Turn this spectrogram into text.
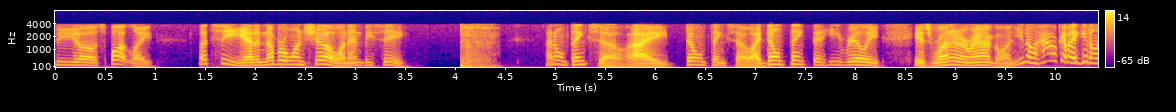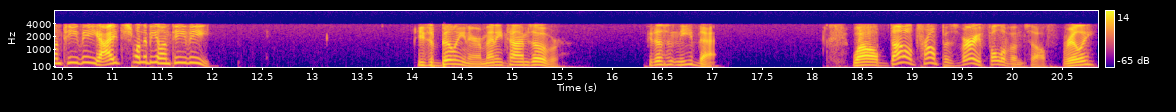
the uh, spotlight. Let's see. He had a number one show on NBC. I don't think so. I don't think so. I don't think that he really is running around going, you know, how can I get on TV? I just want to be on TV. He's a billionaire many times over. He doesn't need that. Well, Donald Trump is very full of himself. Really?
